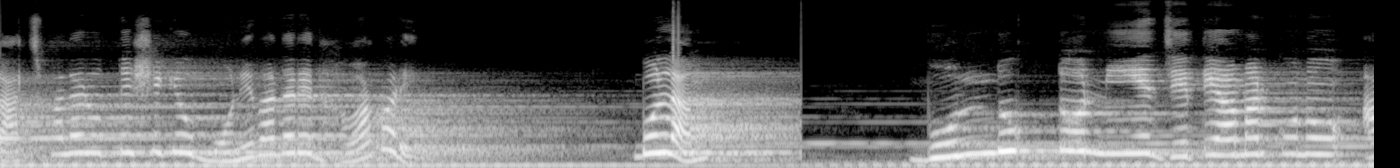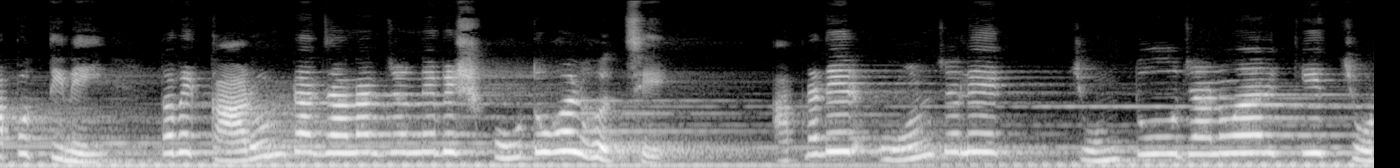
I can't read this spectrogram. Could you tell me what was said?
গাছপালার উদ্দেশ্যে কেউ বনে বাদারে ধাওয়া করে? বললাম বন্দুক তো নিয়ে যেতে আমার কোনো আপত্তি নেই, তবে কারণটা জানার জন্য বেশ কৌতূহল হচ্ছে। আপনাদের অঞ্চলে জন্তু, জানোয়ার কি চোর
